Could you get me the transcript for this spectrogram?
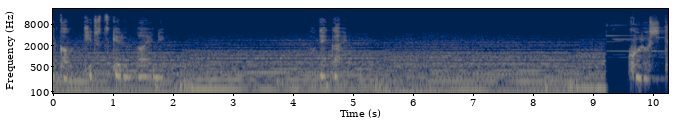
誰かを傷つける前にお願い。殺して。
